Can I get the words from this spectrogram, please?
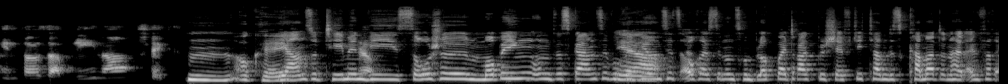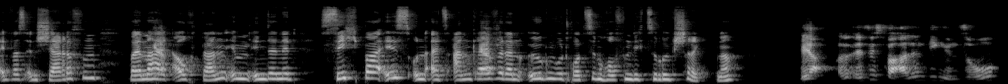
hinter Sabrina steckt. Hm, okay. Ja, und so Themen ja. wie Social Mobbing und das Ganze, womit ja. wir uns jetzt auch erst in unserem Blogbeitrag beschäftigt haben, das kann man dann halt einfach etwas entschärfen, weil man ja. halt auch dann im Internet sichtbar ist und als Angreifer dann irgendwo trotzdem hoffentlich zurückschreckt, ne? Ja, also es ist vor allen Dingen so,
